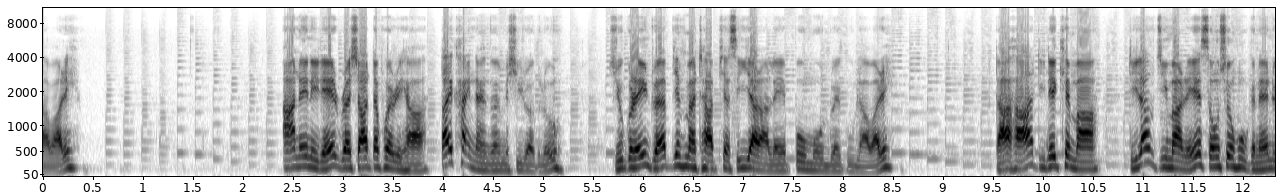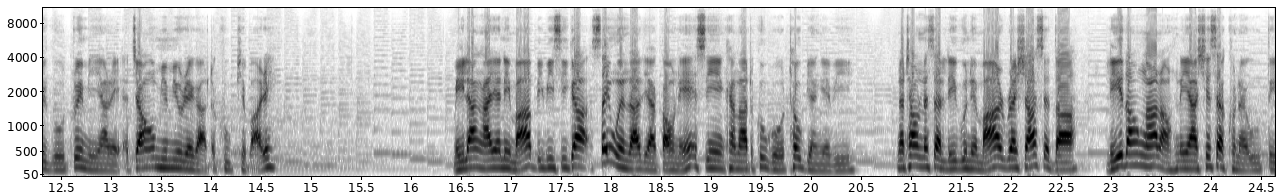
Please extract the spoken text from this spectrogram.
လာပါတယ်။အားနည်းနေတဲ့ရုရှားတပ်ဖွဲ့တွေဟာတိုက်ခိုက်နိုင်စွမ်းမရှိတော့သလိုယူကရိန်းအတွက်ပြစ်မှတ်ထားဖျက်ဆီးရတာလည်းပုံမလွယ်ကူလာပါတယ်။ဒါဟာဒီနေ့ခေတ်မှာဒီလောက်ကြီးမားတဲ့ဆုံးရှုံးမှုကဏ္ဍတွေကိုတွေ့မြင်ရတဲ့အကြောင်းအမျိုးမျိုးတွေကတစ်ခုဖြစ်ပါတယ်။ မေလ9ရက်နေ့မှာ BBC ကစိတ်ဝင်စားစရာကောင်းတဲ့အစီရင်ခံစာတစ်ခုကိုထုတ်ပြန်ခဲ့ပြီး2024ခုနှစ်မှာရုရှားစစ်သား45,289ဦးသေ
